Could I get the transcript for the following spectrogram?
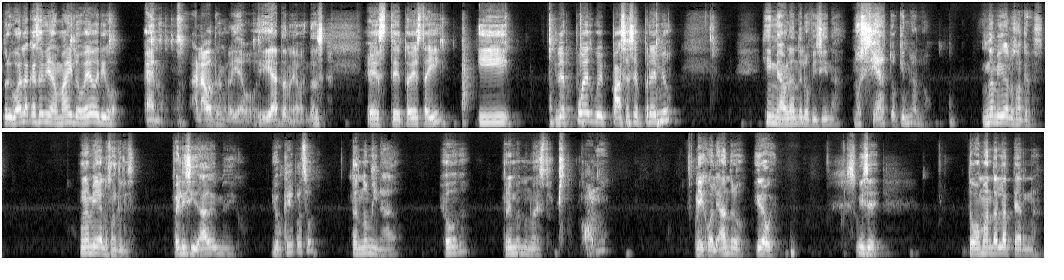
Pero igual la casa de mi mamá y lo veo y digo, bueno, a la otra me lo llevo y ya te lo llevo. Entonces, este, todavía está ahí. Y después, güey, pasa ese premio y me hablan de la oficina. No es cierto, ¿quién me habló? Una amiga de Los Ángeles. Una amiga de Los Ángeles. Felicidades, me dijo. Yo, ¿qué pasó? Estás nominado. Yo, ¿no? premio nuestro. ¿Cómo? Me dijo, Leandro, mira, güey. Me dice, te voy a mandar la terna.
